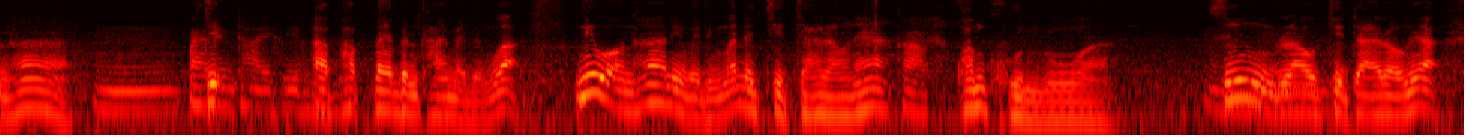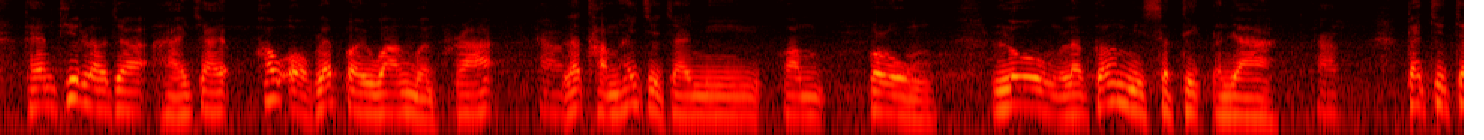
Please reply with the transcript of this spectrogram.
รณ์ห้า อืมแปลเป็นไทยคือยังไงอ่าพระแปลเป็นไทยหมายถึงว่า นิวรณ์ห้าเนี่ยหมายถึงว่าในจิตใจเราเนี่ยครับความขุ่นมัว ซึ่งเราจิตใจเราเนี่ยแทนที่เราจะหายใจเข้าออกและปล่อยวางเหมือนพระ ครับ และทำให้จิตใจมีความ โปร่งโล่งแล้วก็มีสติปัญญา ครับ แต่จิตใจ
